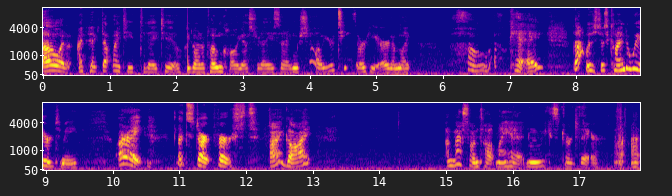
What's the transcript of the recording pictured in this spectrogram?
oh, and I picked up my teeth today too. I got a phone call yesterday saying, Michelle, your teeth are here. And I'm like, oh, okay. That was just kind of weird to me. All right, let's start first. I got a mess on top of my head. We can start there. I,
